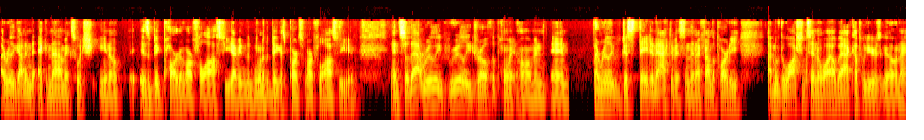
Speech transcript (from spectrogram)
I really got into economics, which, you know, is a big part of our philosophy. I mean, the, one of the biggest parts of our philosophy. And, and so that really, really drove the point home. And, and I really just stayed an activist. And then I found the party. I moved to Washington a while back, a couple years ago, and I,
